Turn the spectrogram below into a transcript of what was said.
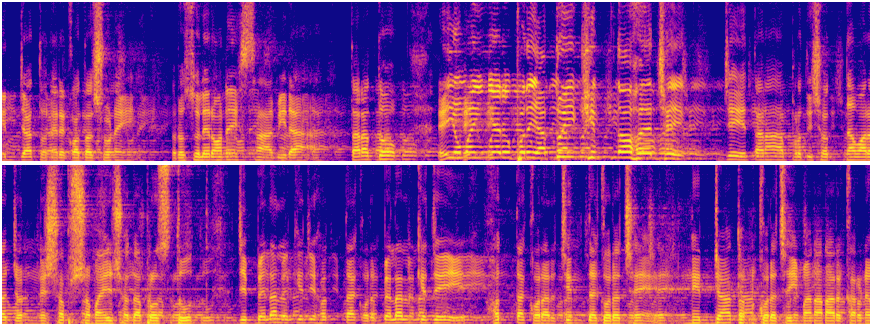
নির্যাতনের কথা শুনে রসুলের অনেক সাহাবিরা, তারা তো এই উমাইয়ার উপরে এতই ক্ষিপ্ত হয়েছে যে তারা প্রতিশোধ নেওয়ার জন্য সব সময় সদা প্রস্তুত। যে বেলালকে যে হত্যা করে, বেলালকে যে হত্যা করার চিন্তা করেছে, নির্যাতন করেছে ইমান আনার কারণে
